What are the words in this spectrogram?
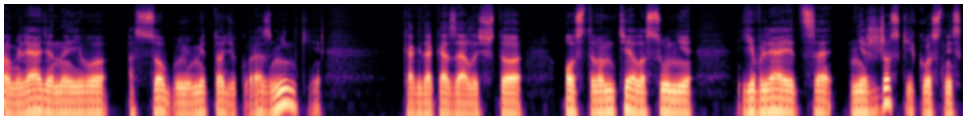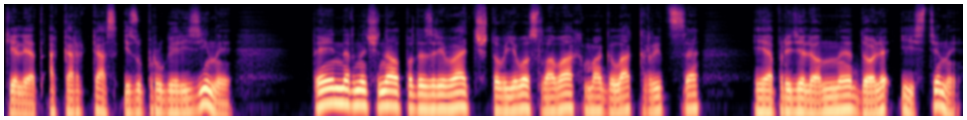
но, глядя на его особую методику разминки, когда казалось, что остовом тела Суни является не жесткий костный скелет, а каркас из упругой резины, Тейнер начинал подозревать, что в его словах могла крыться и определенная доля истины.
